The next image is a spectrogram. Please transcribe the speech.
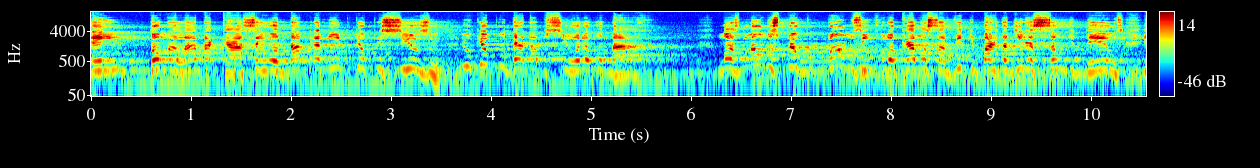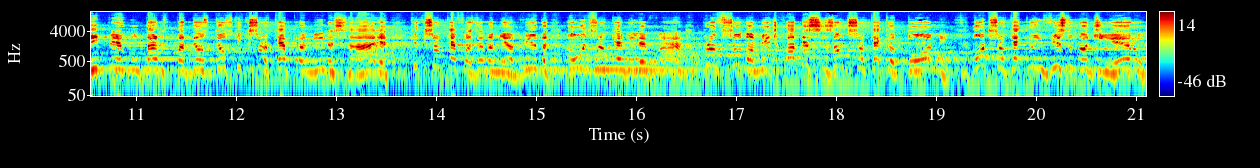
em toma lá da cá, Senhor, dá para mim porque eu preciso, e o que eu puder dar para o Senhor eu vou dar. Nós não nos preocupamos em colocar nossa vida debaixo da direção de Deus, em perguntarmos para Deus: Deus, o que, que o Senhor quer para mim nessa área? O que, que o Senhor quer fazer na minha vida? Aonde o Senhor quer me levar? Profissionalmente, qual a decisão que o Senhor quer que eu tome? Aonde o Senhor quer que eu invista o meu dinheiro?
